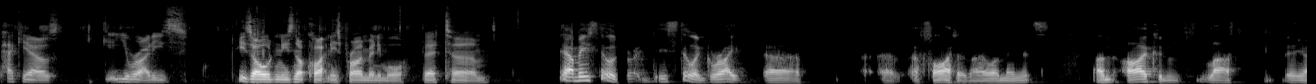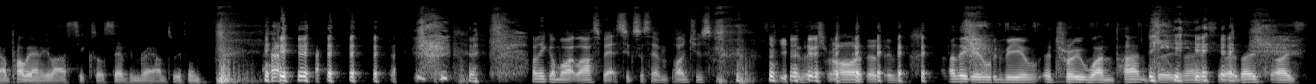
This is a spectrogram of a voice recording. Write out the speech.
Pacquiao's. You're right. He's he's old and he's not quite in his prime anymore. But um, yeah, I mean, he's still a great, he's still a great uh, a, a fighter, though. I mean, it's um, I couldn't last. You know, I probably only last six or seven rounds with him. I think I might last about six or seven punches. yeah, that's right. I think, I think it would be a, a true one punch. You know? So those guys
